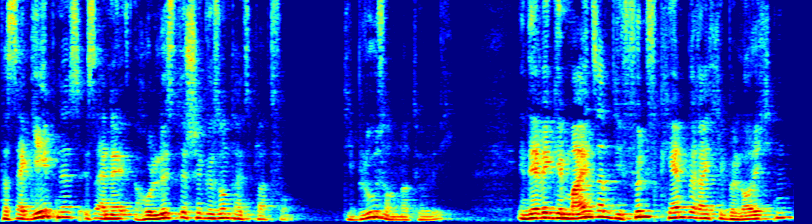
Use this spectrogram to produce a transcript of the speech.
Das Ergebnis ist eine holistische Gesundheitsplattform, die Blue Zone natürlich, in der wir gemeinsam die fünf Kernbereiche beleuchten,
